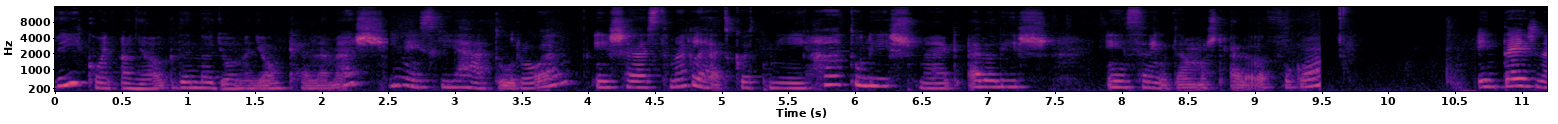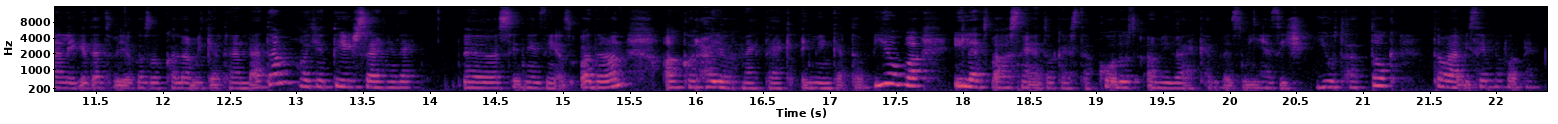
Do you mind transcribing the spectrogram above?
Vékony anyag, de nagyon-nagyon kellemes. Így néz ki hátulról, és ezt meg lehet kötni hátul is, meg elől is. Én szerintem most elől fogom. Én teljesen elégedett vagyok azokkal, amiket rendeltem. Hogyha ti is szeretnétek szétnézni az oldalon, akkor hagyok nektek egy linket a bióba, illetve használjátok ezt a kódot, amivel kedvezményhez is juthattok. További szép napot nektek!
